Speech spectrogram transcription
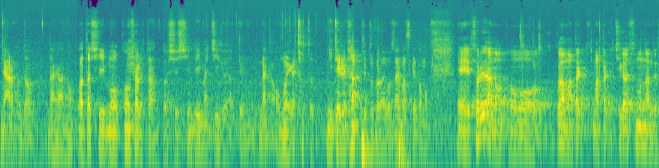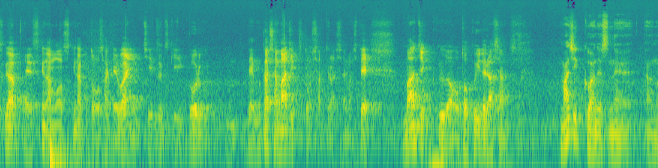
なるほど。だからあの私もコンサルタント出身で今事業やってるのでなんか思いがちょっと似てるなっていうところはございますけども、えー、それではのここはまた全く違う質問なんですが、えー、好きなもの好きなことお酒ワインチーズ付きゴルフで昔はマジックとおっしゃってらっしゃいましてマジックはお得意でいらっしゃるんですねマジックはですねあの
